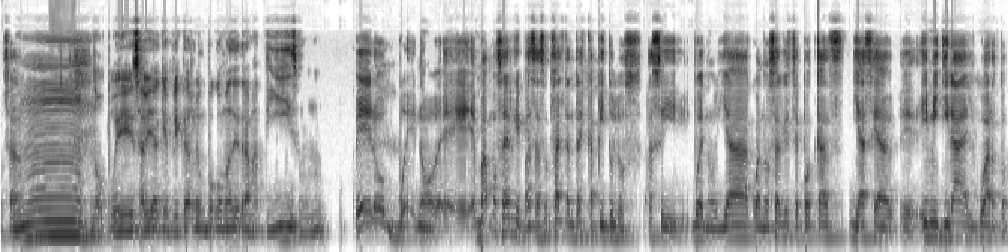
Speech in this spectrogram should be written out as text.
O sea, Mm, no, pues había que aplicarle un poco más de dramatismo. ¿no? Pero bueno, eh, vamos a ver qué pasa. Faltan tres capítulos. Así, bueno, ya cuando salga este podcast ya se eh, emitirá el cuarto.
